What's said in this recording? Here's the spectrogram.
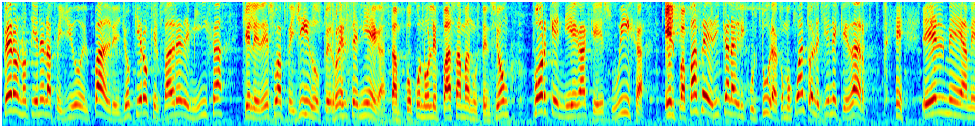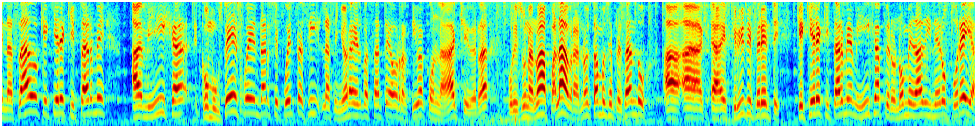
pero no tiene el apellido del padre. Yo quiero que el padre de mi hija que le dé su apellido, pero él se niega. Tampoco no le pasa manutención porque niega que es su hija. El papá se dedica a la agricultura, ¿como cuánto le tiene que dar? él me ha amenazado que quiere quitarme a mi hija, como ustedes pueden darse cuenta, sí, la señora es bastante ahorrativa con la H, ¿verdad? Por eso una nueva palabra, no estamos empezando a, a, escribir diferente, que quiere quitarme a mi hija, pero no me da dinero por ella.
